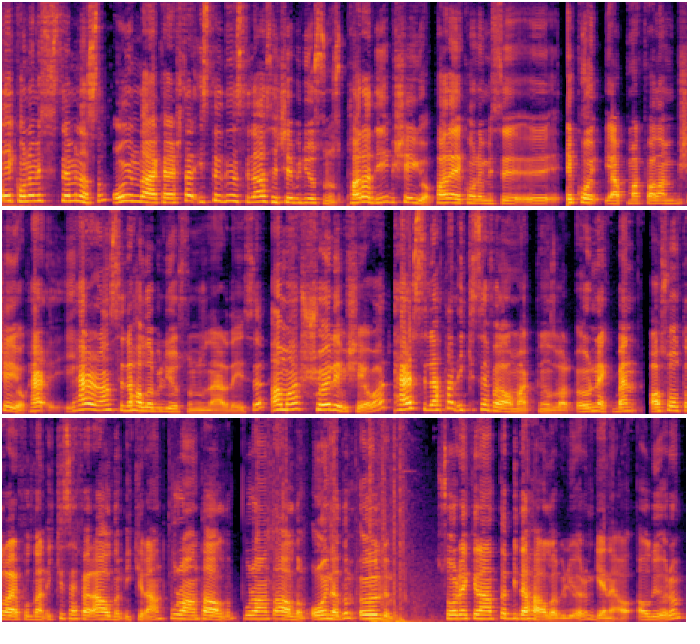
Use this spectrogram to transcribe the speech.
ekonomi sistemi nasıl? Oyunda arkadaşlar istediğiniz silahı seçebiliyorsunuz. Para diye bir şey yok. Para ekonomisi, e, eko yapmak falan bir şey yok. Her her an silah alabiliyorsunuz neredeyse. Ama şöyle bir şey var. Her silahtan iki sefer alma hakkınız var. Örnek ben Assault Rifle'dan iki sefer aldım iki round. Bu round'u aldım. Bu round'u aldım. Oynadım. Öldüm. Sonraki roundda bir daha alabiliyorum. Gene al- alıyorum.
